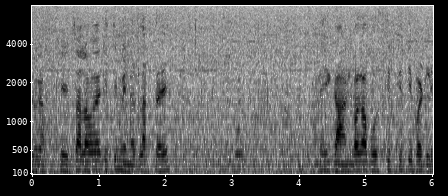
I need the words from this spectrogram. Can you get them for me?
बघा खेचाला बघा किती मेहनत लागतंय. आणि घाण बघा बोस्तीत किती पडली.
